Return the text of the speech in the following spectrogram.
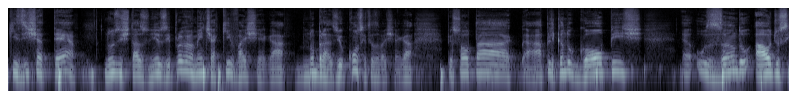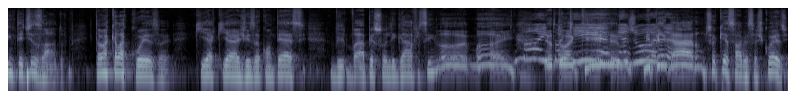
que existe até nos Estados Unidos, e provavelmente aqui vai chegar, no Brasil com certeza vai chegar, o pessoal está aplicando golpes é, usando áudio sintetizado. Então, aquela coisa que aqui às vezes acontece, a pessoa ligar e falar assim, "Oi, mãe, Mãe, eu tô aqui, aqui, me ajuda." pegaram, não sei o que, sabe, essas coisas.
